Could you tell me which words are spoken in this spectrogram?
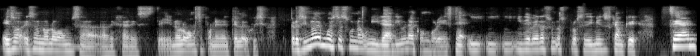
eso, eso no lo vamos a, dejar, este, no lo vamos a poner en tela de juicio. Pero si no demuestras una unidad y una congruencia y, de veras unos procedimientos que aunque sean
